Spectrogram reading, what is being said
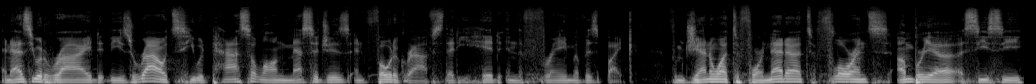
And as he would ride these routes, he would pass along messages and photographs that he hid in the frame of his bike. From Genoa to Fornetta to Florence, Umbria, Assisi,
